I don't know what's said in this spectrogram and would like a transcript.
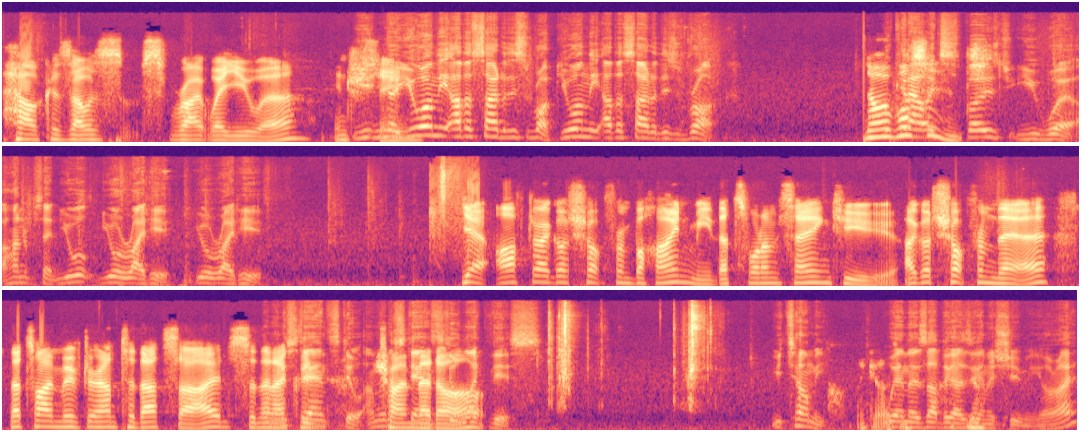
How? Because I was right where you were. You Interesting. no, you were on the other side of this rock. You were on the other side of this rock. no, Look I how wasn't. exposed you- you were. 100%. You were, you were right here. You were right here. Yeah, after I got shot from behind me, that's what I'm saying to you. I got shot from there. That's why I moved around to that side, so then I could stand still. I'm try and med still up. like this. You tell me Oh when those other guys are gonna shoot me. All right?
